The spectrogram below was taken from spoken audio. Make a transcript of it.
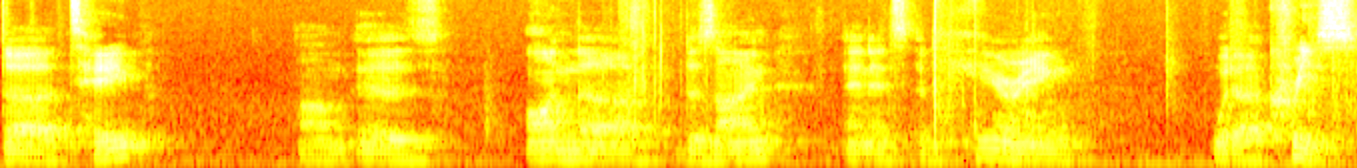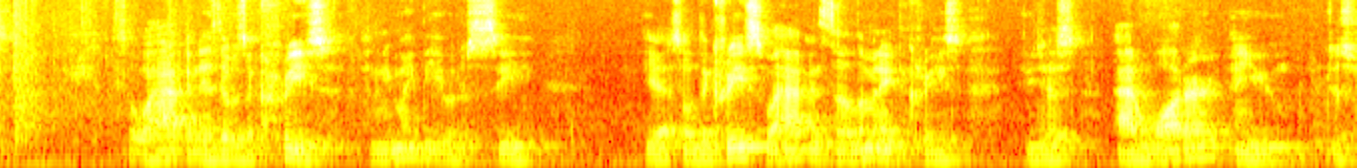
the tape, um, is on the design and it's adhering with a crease. So what happened is there was a crease, and you might be able to see. Yeah, so the crease, what happens to eliminate the crease, you just add water and you just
